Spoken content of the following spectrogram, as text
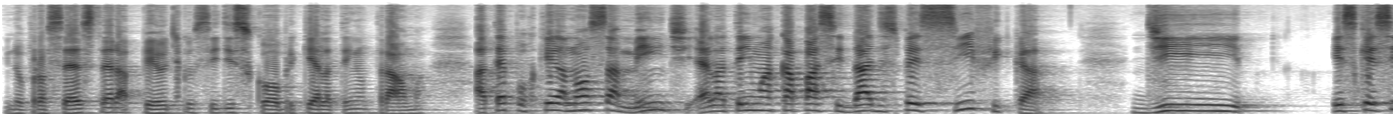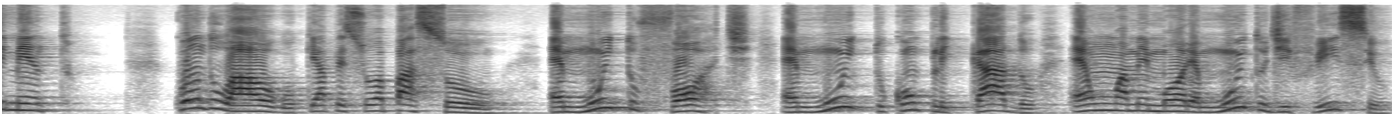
E no processo terapêutico se descobre que ela tem um trauma, até porque a nossa mente, ela tem uma capacidade específica de esquecimento. Quando algo que a pessoa passou é muito forte, é muito complicado, é uma memória muito difícil,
